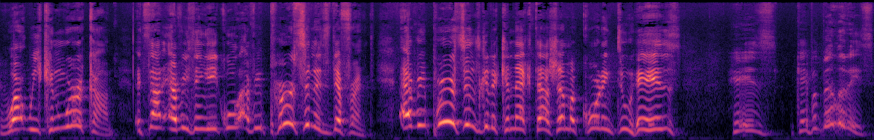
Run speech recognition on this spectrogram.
What we can work on. It's not everything equal. Every person is different. Every person's going to connect to Hashem according to his, his capabilities,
